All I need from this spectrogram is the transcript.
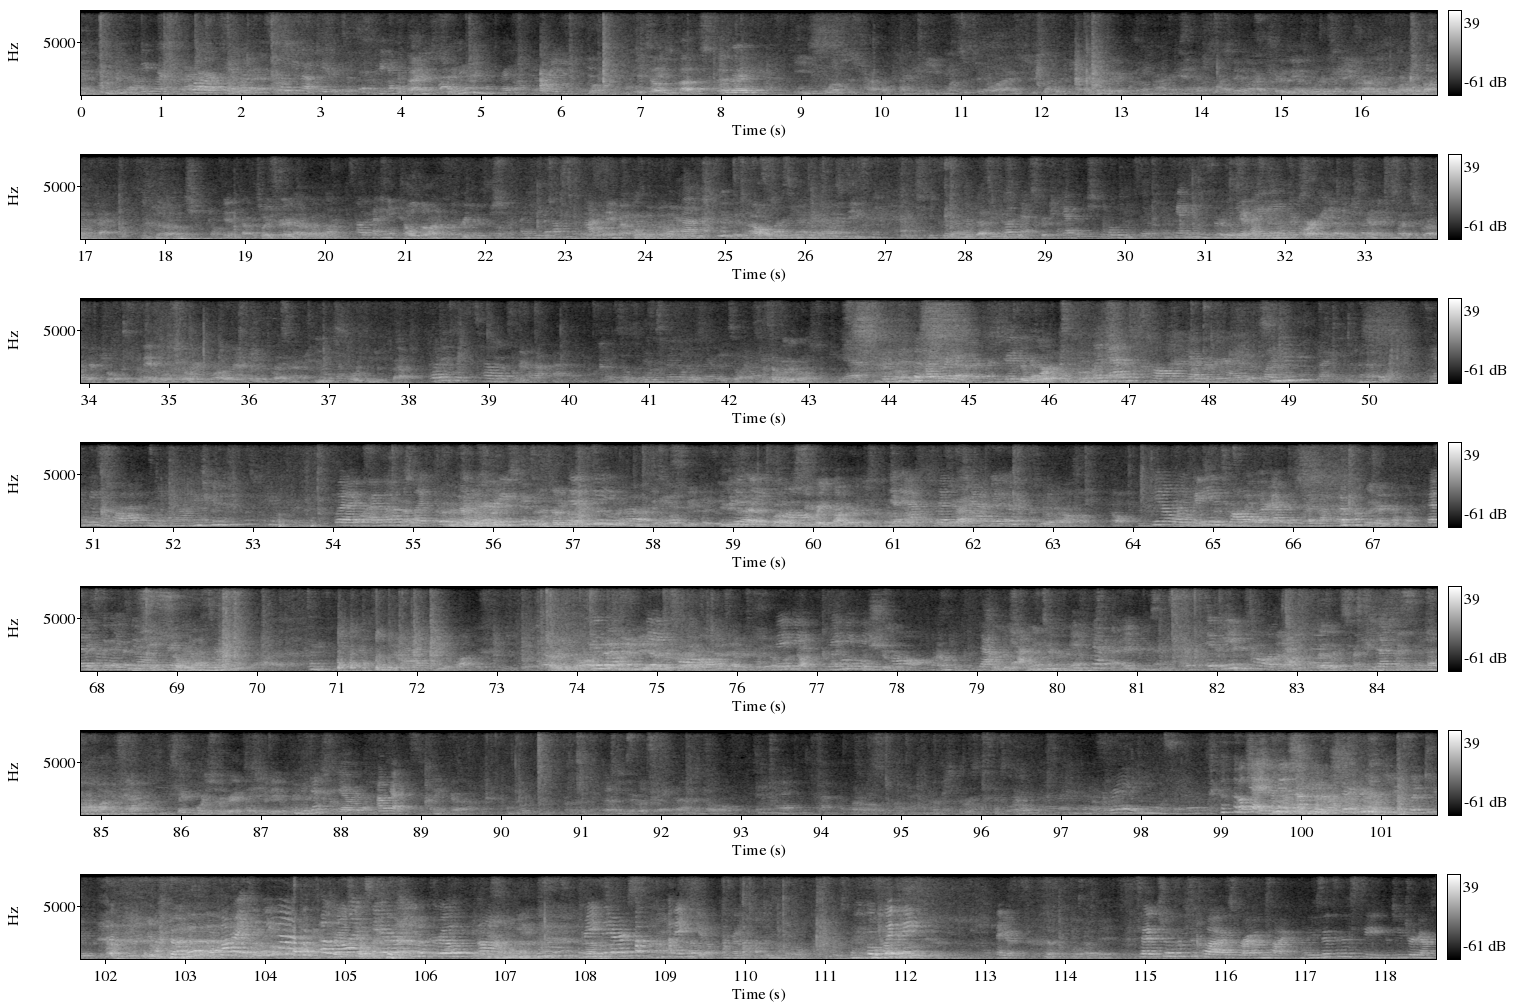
Already. He loves his child, and he wants to stay alive, just not the child, and wants to stay alive, body. Yeah, that's and he held on for three years.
